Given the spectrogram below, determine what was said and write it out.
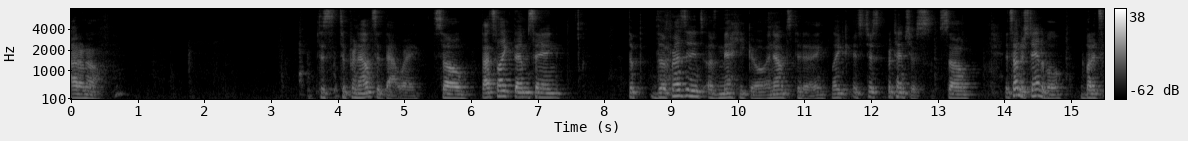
I don't know, to, to pronounce it that way. So that's like them saying, the, the president of Mexico announced today, like it's just pretentious. So it's understandable, but it's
